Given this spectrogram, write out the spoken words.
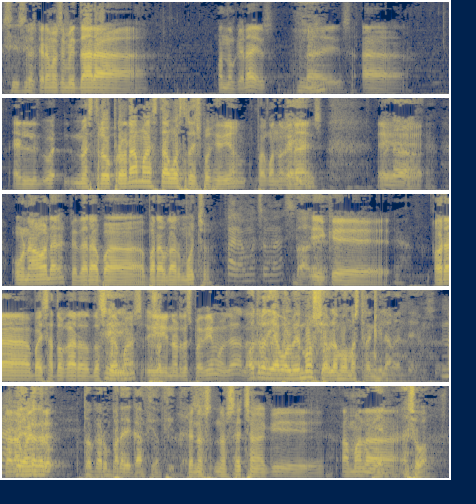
Sí, sí. Os queremos invitar a... Cuando queráis. Estáis a- el- nuestro programa está a vuestra disposición, para cuando queráis. Pues Eh, una hora, que dará pa- para hablar mucho. Para mucho más. Vale. Y que... Ahora vais a tocar dos Sí. temas y nos despedimos ya. la- Otro día volvemos y hablamos más tranquilamente. Vale. Voy a Claramente. tocar, tocar un par de cancioncitas. Que nos, nos echan aquí a mala... bien, eso vamos.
